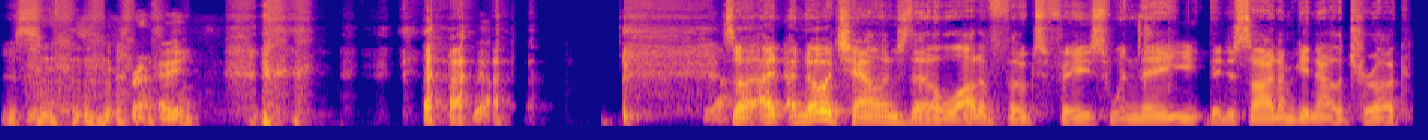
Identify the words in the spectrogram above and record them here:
It's- Right. Yeah. Yeah. So I, I know a challenge that a lot of folks face when they they decide I'm getting out of the truck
